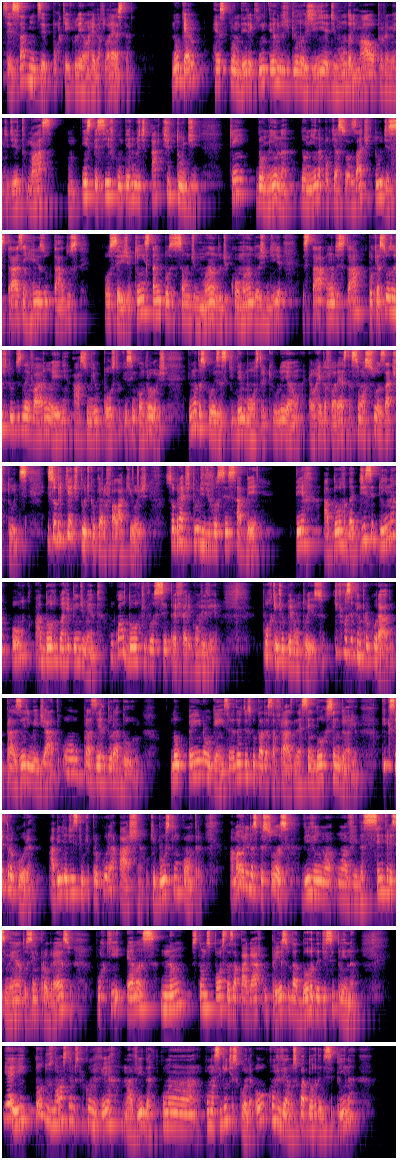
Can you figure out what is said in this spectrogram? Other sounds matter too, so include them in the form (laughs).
Você sabe me dizer por que, o leão é o rei da floresta? Não quero responder aqui em termos de biologia, de mundo animal propriamente dito, mas em específico em termos de atitude. Quem domina, domina porque as suas atitudes trazem resultados, ou seja, quem está em posição de mando, de comando hoje em dia, está onde está porque as suas atitudes levaram ele a assumir o posto que se encontra hoje. E uma das coisas que demonstra que o leão é o rei da floresta são as suas atitudes. E sobre que atitude que eu quero falar aqui hoje? Sobre a atitude de você saber ter a dor da disciplina ou a dor do arrependimento. Com qual dor que você prefere conviver? Por que, que eu pergunto isso? O que, que você tem procurado? O prazer imediato ou o prazer duradouro? No pain, no gain. Você já deve ter escutado essa frase, né? Sem dor, sem ganho. O que, que você procura? A Bíblia diz que o que procura, acha. O que busca, encontra. A maioria das pessoas vivem uma, uma vida sem crescimento, sem progresso, porque elas não estão dispostas a pagar o preço da dor da disciplina. E aí, todos nós temos que conviver na vida com uma, com uma seguinte escolha: ou convivemos com a dor da disciplina,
